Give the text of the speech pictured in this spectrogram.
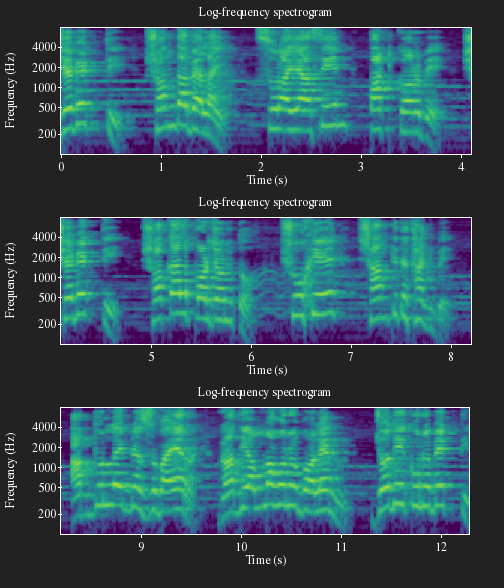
যে ব্যক্তি সন্ধ্যাবেলায় সুরা ইয়াসিন পাঠ করবে, সে ব্যক্তি সকাল পর্যন্ত সুখে শান্তিতে থাকবে। আবদুল্লাহ ইবনে জুবায়ের রাদি আল্লাহনু বলেন, যদি কোনো ব্যক্তি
